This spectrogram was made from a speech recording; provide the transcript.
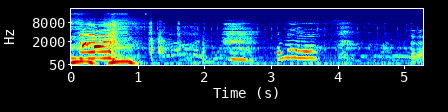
Ano? Tara.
